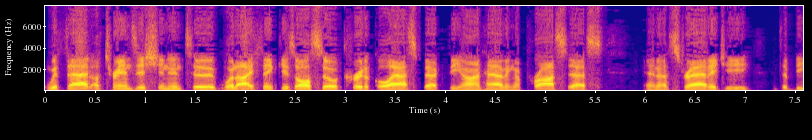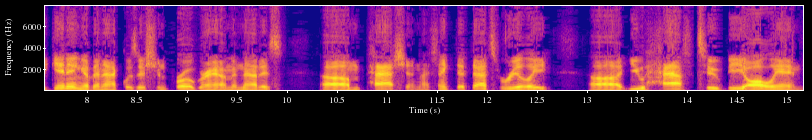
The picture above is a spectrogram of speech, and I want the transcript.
with that, I'll transition into what I think is also a critical aspect beyond having a process and a strategy at the beginning of an acquisition program, and that is um, passion. I think that that's really, uh, you have to be all in.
